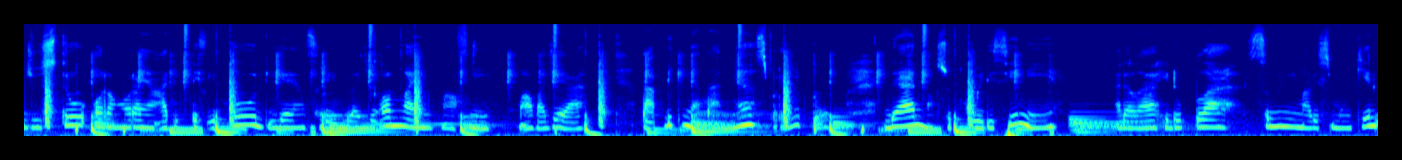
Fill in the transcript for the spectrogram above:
Justru orang-orang yang adiktif itu dia yang sering belanja online. Maaf nih maaf aja ya. Tapi kenyataannya seperti itu. Dan maksud gue di sini adalah hiduplah seminimalis mungkin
